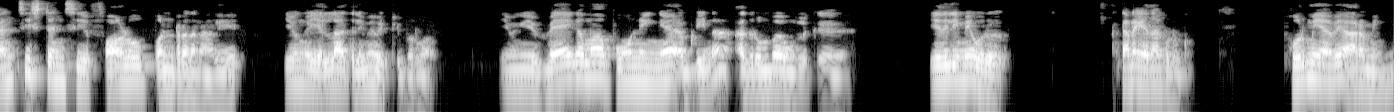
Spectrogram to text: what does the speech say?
கன்சிஸ்டன்சியை ஃபாலோ பண்ணுறதுனாலே இவங்க எல்லாத்துலேயுமே வெற்றி பெறுவாங்க. இவங்க வேகமாக போனீங்க அப்படின்னா அது ரொம்ப உங்களுக்கு எதுலேயுமே ஒரு தடையை தான் கொடுக்கும். பொறுமையாகவே ஆரம்பிங்க.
